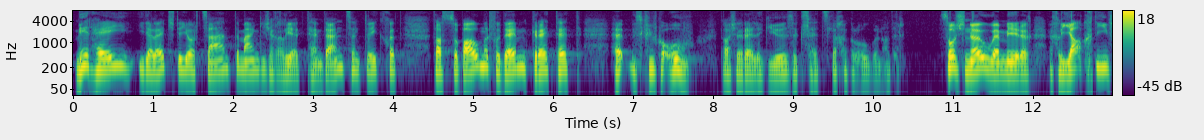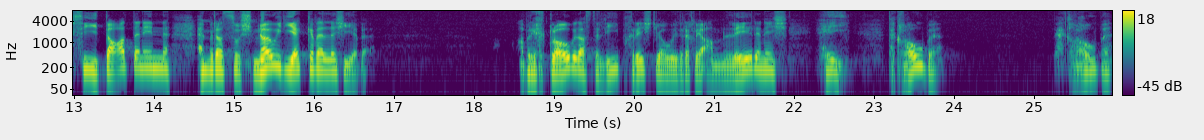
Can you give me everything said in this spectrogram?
Wir haben in den letzten Jahrzehnten manchmal eine Tendenz entwickelt, dass sobald man von dem geredet hat, hat man das Gefühl, oh, das ist ein religiöser, gesetzlicher Glauben. Oder? So schnell, wenn wir ein bisschen aktiv sind in Taten, haben wir das so schnell in die Ecke schieben Aber ich glaube, dass der Lieb Christi auch wieder ein bisschen am Lehren ist, hey, der Glaube, der Glaube,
